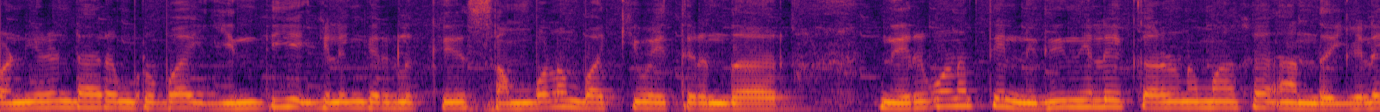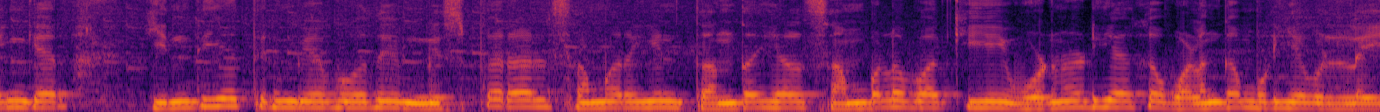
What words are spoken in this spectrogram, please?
பன்னிரெண்டாயிரம் ரூபாய் இந்திய இளைஞர்களுக்கு சம்பளம் பாக்கி வைத்திருந்தார். நிறுவனத்தின் நிதிநிலை காரணமாக அந்த இளைஞர் இந்தியா திரும்பியபோது மிஸ்பரால் அல் சமரியின் தந்தையால் சம்பள பாக்கியை உடனடியாக வழங்க முடியவில்லை.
